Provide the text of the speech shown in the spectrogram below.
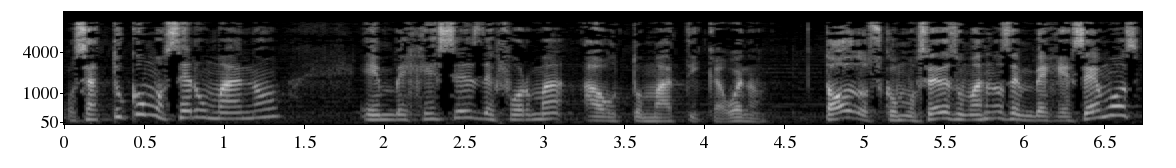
O sea, tú como ser humano envejeces de forma automática. Bueno, todos como seres humanos envejecemos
